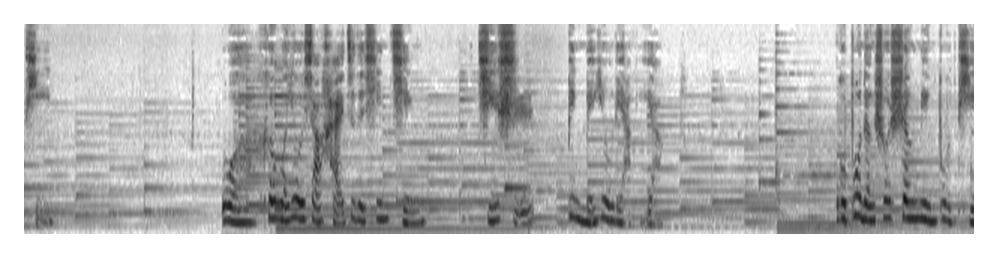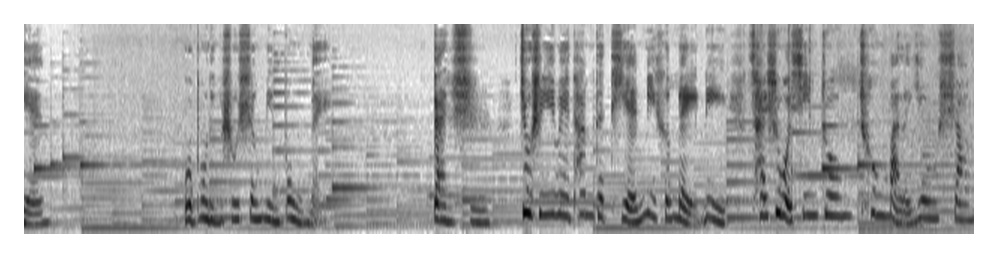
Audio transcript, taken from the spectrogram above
题。我和我幼小孩子的心情，其实并没有两样。我不能说生命不甜，我不能说生命不美，但是。就是因为他们的甜蜜和美丽，才使我心中充满了忧伤；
